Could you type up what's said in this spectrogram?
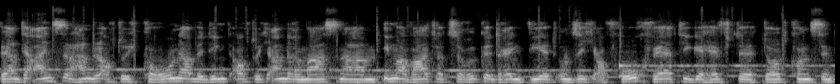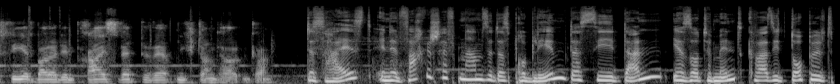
Während der Einzelhandel auch durch Corona bedingt, auch durch andere Maßnahmen immer weiter zurückgedrängt wird und sich auf hochwertige Hefte dort konzentriert, weil er dem Preiswettbewerb nicht standhalten kann. Das heißt, in den Fachgeschäften haben sie das Problem, dass sie dann ihr Sortiment quasi doppelt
